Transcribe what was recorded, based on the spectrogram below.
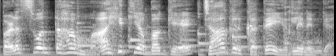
ಬಳಸುವಂತಹ ಮಾಹಿತಿಯ ಬಗ್ಗೆ ಜಾಗರೂಕತೆ ಇರ್ಲಿ ನಿಮ್ಗೆ.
